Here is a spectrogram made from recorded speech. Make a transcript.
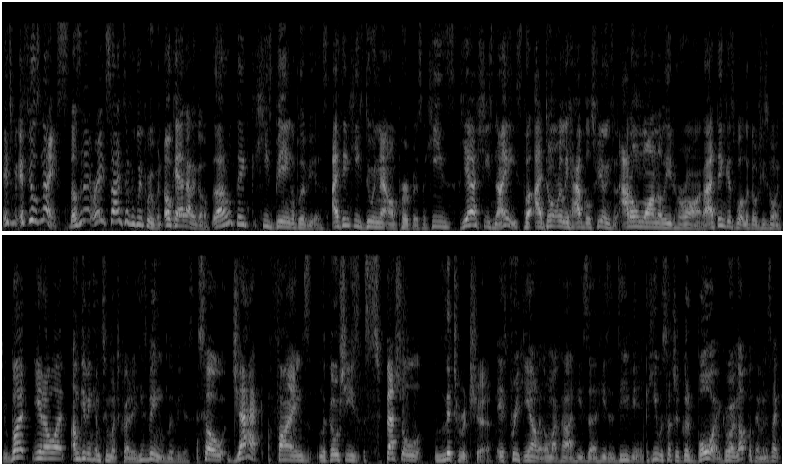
It's, it feels nice, doesn't it? Right? Scientifically proven. Okay, I gotta go. I don't think he's being oblivious. I think he's doing that on purpose. Like he's, yeah, she's nice, but I don't really have those feelings, and I don't want to lead her on. I think is what Legoshi's going through. But you know what? I'm giving him too much credit. He's being oblivious. So Jack finds Legoshi's special literature is freaking out like oh my god he's a he's a deviant. He was such a good boy growing up with him. And it's like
